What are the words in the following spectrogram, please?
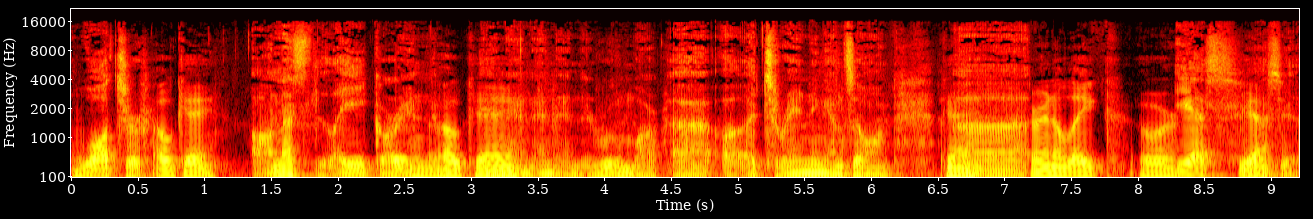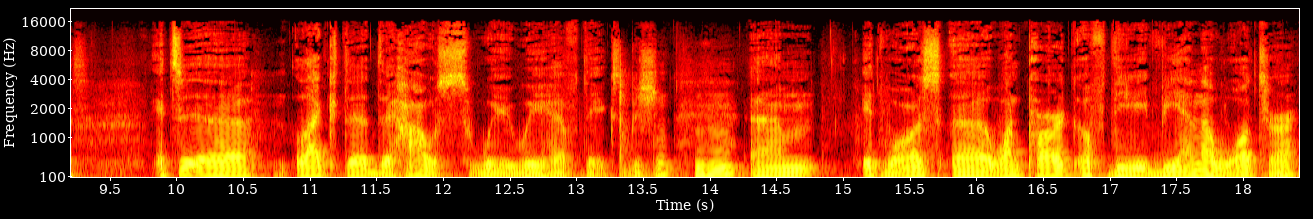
water Okay. on a lake or in a, Okay. in, in, in a room or uh, or it's raining and so on. Okay. Uh, or in a lake or Yes, Yeah. yes, yes. It's uh, like the the house where we have the exhibition. Mm-hmm. Um, it was uh, one part of the Vienna water.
